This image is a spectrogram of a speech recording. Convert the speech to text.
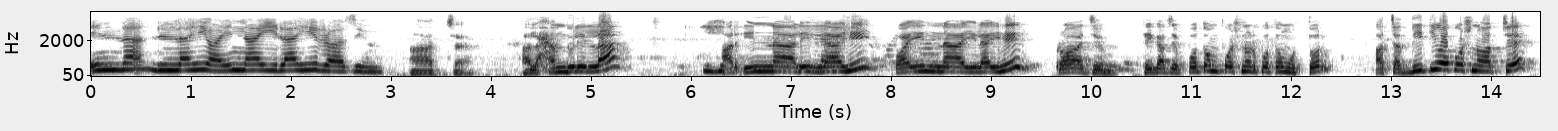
ইন্না লিল্লাহি ওয়া ইন্না ইলাইহি রাজিউন। আচ্ছা। আলহামদুলিল্লাহ। আর ইন্না লিল্লাহি ওয়া ইন্না ইলাইহি রাজিউন। ঠিক আছে প্রথম প্রশ্নের প্রথম উত্তর। আচ্ছা দ্বিতীয় প্রশ্ন হচ্ছে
